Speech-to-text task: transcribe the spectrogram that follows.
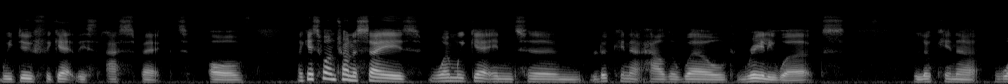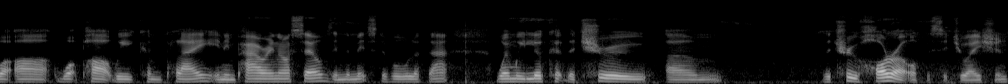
we do forget this aspect of I guess what I'm trying to say is when we get into um, looking at how the world really works, looking at what our what part we can play in empowering ourselves in the midst of all of that, when we look at the true um, the true horror of the situation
